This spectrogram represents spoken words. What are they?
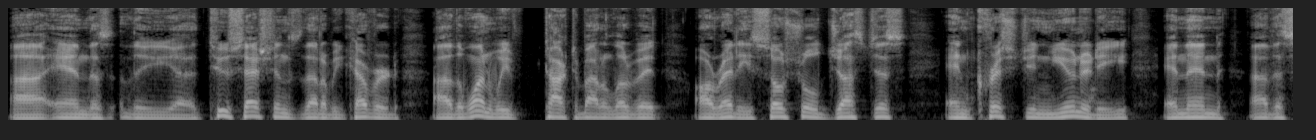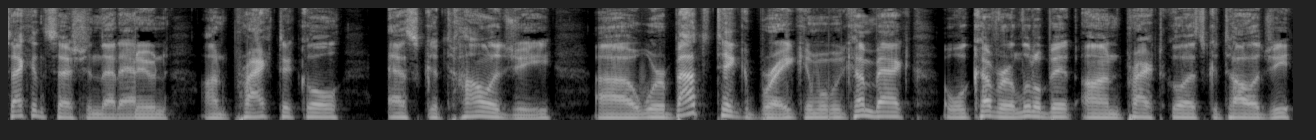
uh, and the the uh, two sessions that'll be covered. Uh, the one we've talked about a little bit already: social justice and Christian unity, and then uh, the second session that afternoon on practical eschatology. Uh, we're about to take a break, and when we come back, we'll cover a little bit on practical eschatology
